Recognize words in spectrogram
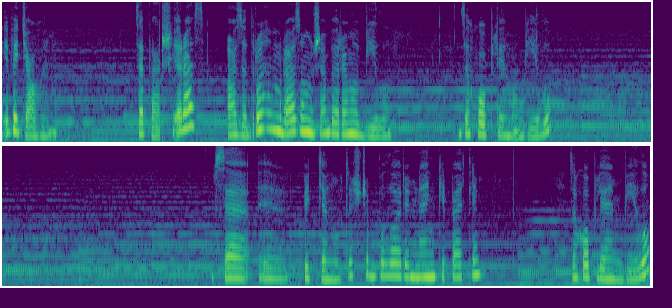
і витягуємо. Це перший раз, а за другим разом вже беремо білу. Захоплюємо білу. Все е, підтягнути, щоб було рівненькі петлі. Захоплюємо білу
